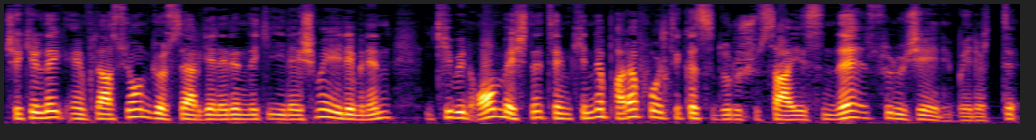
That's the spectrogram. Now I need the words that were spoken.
çekirdek enflasyon göstergelerindeki iyileşme eğiliminin 2015'te temkinli para politikası duruşu sayesinde süreceğini belirtti.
